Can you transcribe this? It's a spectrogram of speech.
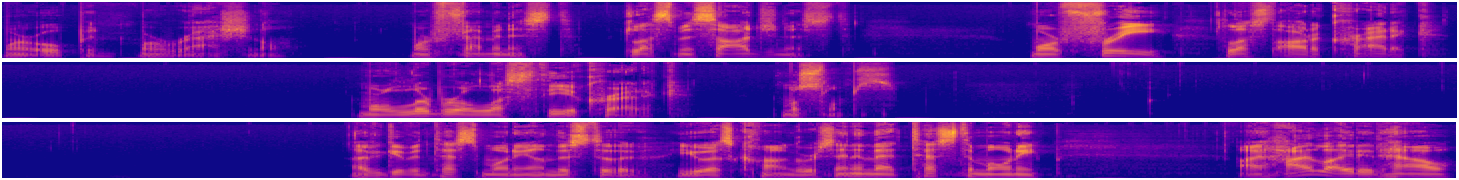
more open, more rational, more feminist, less misogynist, more free, less autocratic, more liberal, less theocratic Muslims. I've given testimony on this to the U.S. Congress, and in that testimony, I highlighted how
